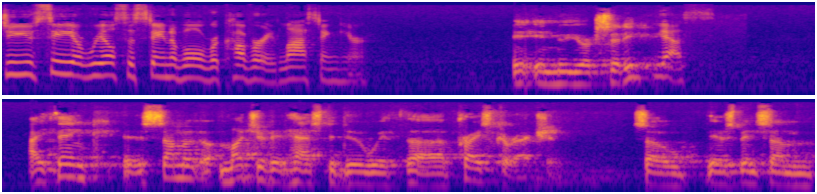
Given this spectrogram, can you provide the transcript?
do you see a real sustainable recovery lasting here? In, in New York City? Yes. I think some of much of it has to do with uh, price correction. So there's been some,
